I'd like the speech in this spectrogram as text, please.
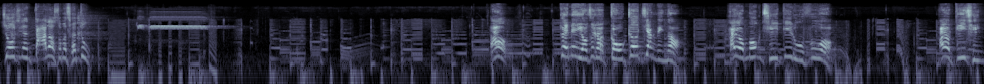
究竟能达到什么程度？好，对面有这个狗哥降临哦，还有蒙奇蒂鲁夫哦，还有迪琴，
